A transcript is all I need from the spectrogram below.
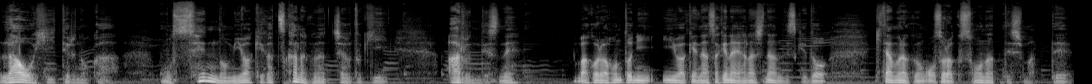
ラを弾いてるのか、もう線の見分けがつかなくなっちゃう時あるんですね。まあこれは本当に言い訳情けない話なんですけど、北村くんおそらくそうなってしまって、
